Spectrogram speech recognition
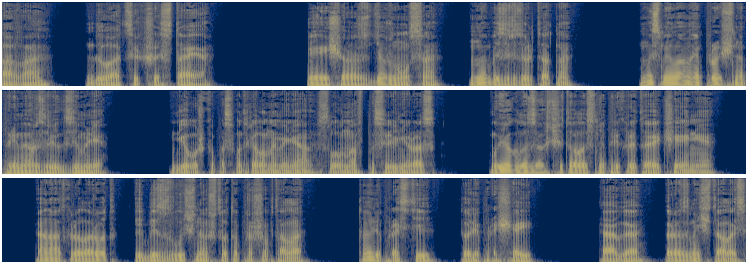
Глава 26. Я еще раз дернулся, но безрезультатно. Мы с Миланой прочно примерзли к земле. Девушка посмотрела на меня, словно в последний раз. В ее глазах читалось неприкрытое отчаяние. Она открыла рот и беззвучно что-то прошептала. То ли прости, то ли прощай. Ага, размечталась,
